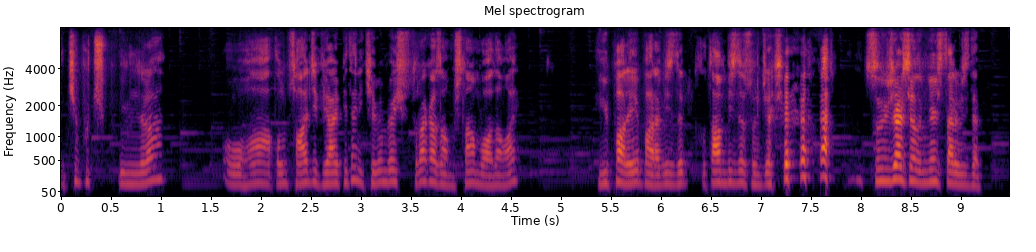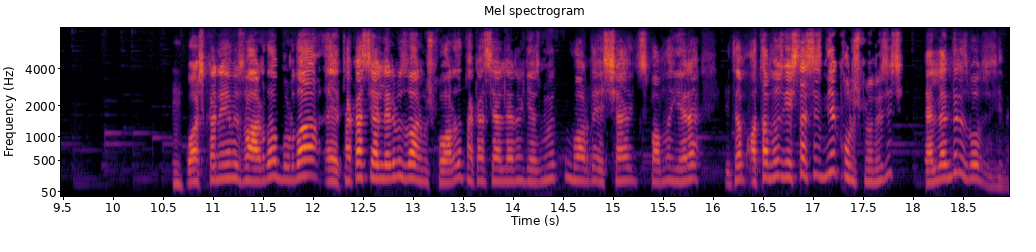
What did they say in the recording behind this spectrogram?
2,5 bin lira. Oha oğlum sadece VIP'den 2500 lira kazanmış lan bu adam ay. İyi para iyi para biz de tam biz de sunucu sunucu açalım gençler bizde. Başka neyimiz vardı? Burada e, takas yerlerimiz varmış bu arada. Takas yerlerini gezmeyi unutmayın. Bu arada eşya spamla yere item atamıyoruz. Gençler siz niye konuşmuyorsunuz hiç? Yerlendiniz mi oğlum siz yine?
